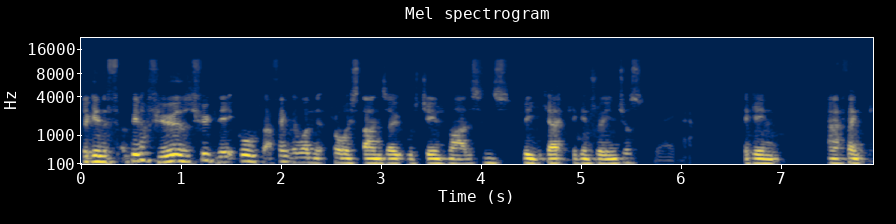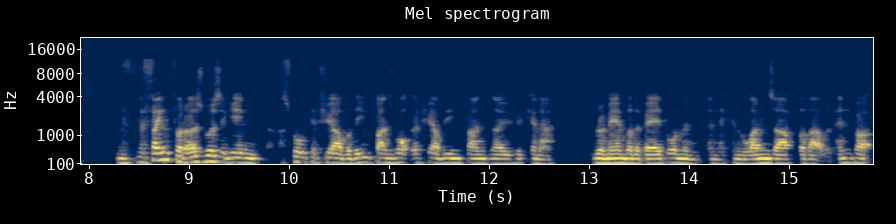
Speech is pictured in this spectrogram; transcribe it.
So again, there's been a few. There's a few great goals, but I think the one that probably stands out was James Maddison's free kick against Rangers. Yeah, yeah. Again, and I think the, thing for us was again, I spoke to a few Aberdeen fans, what with a few Aberdeen fans now who kind of remember the bedlam and, and the kind of limbs after that went in. But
